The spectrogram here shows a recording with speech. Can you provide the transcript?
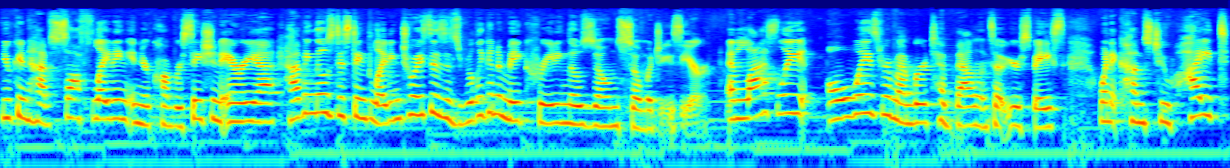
You can have soft lighting in your conversation area. Having those distinct lighting choices is really gonna make creating those zones so much easier. And lastly, always remember to balance out your space when it comes to height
